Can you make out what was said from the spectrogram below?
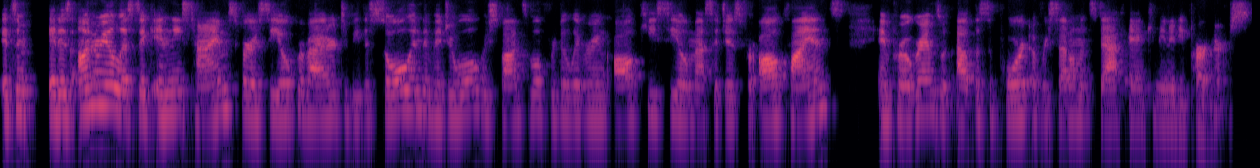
It's it is unrealistic in these times for a CO provider to be the sole individual responsible for delivering all key CO messages for all clients and programs without the support of resettlement staff and community partners.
